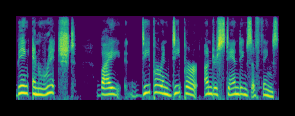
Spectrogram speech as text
being enriched by deeper and deeper understandings of things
